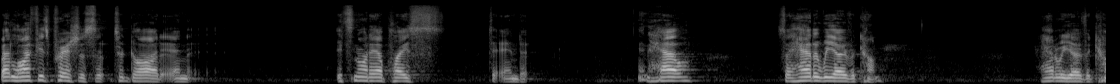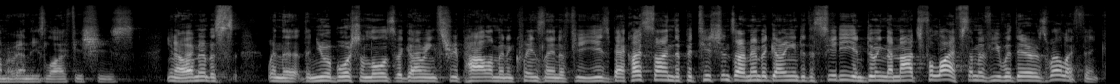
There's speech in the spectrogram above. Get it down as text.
But life is precious to God, and it's not our place to end it. And how? So, how do we overcome? How do we overcome around these life issues? You know, I remember when the, the new abortion laws were going through Parliament in Queensland a few years back, I signed the petitions. I remember going into the city and doing the March for Life. Some of you were there as well, I think.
